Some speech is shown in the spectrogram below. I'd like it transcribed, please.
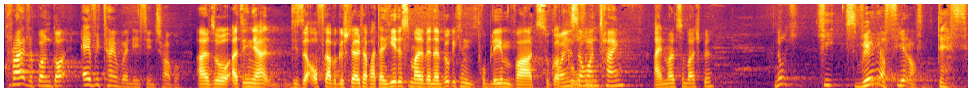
cried upon God every time when he's in trouble. also als ich ihm ja diese Aufgabe gestellt habe, hat er jedes Mal, wenn er wirklich ein Problem war, zu For Gott one gerufen. time, Einmal zum Beispiel, no, he's really afraid of death.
